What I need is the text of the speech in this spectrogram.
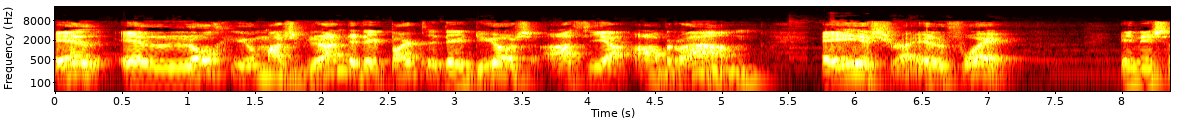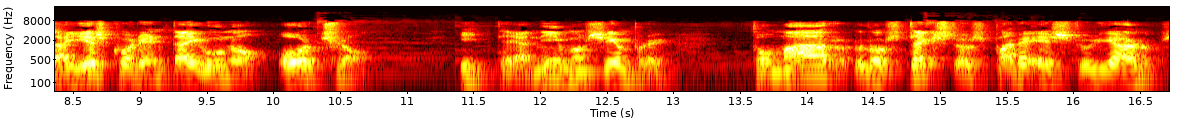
el elogio más grande de parte de Dios hacia Abraham e Israel fue, en Isaías 41, 8. Y te animo siempre a tomar los textos para estudiarlos.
